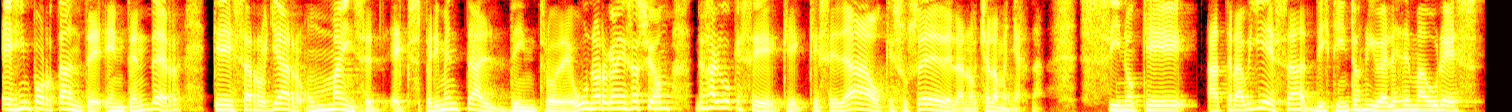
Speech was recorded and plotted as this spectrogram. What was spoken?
es importante entender que desarrollar un mindset experimental dentro de una organización no es algo que se, que, se da o que sucede de la noche a la mañana, sino que atraviesa distintos niveles de madurez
